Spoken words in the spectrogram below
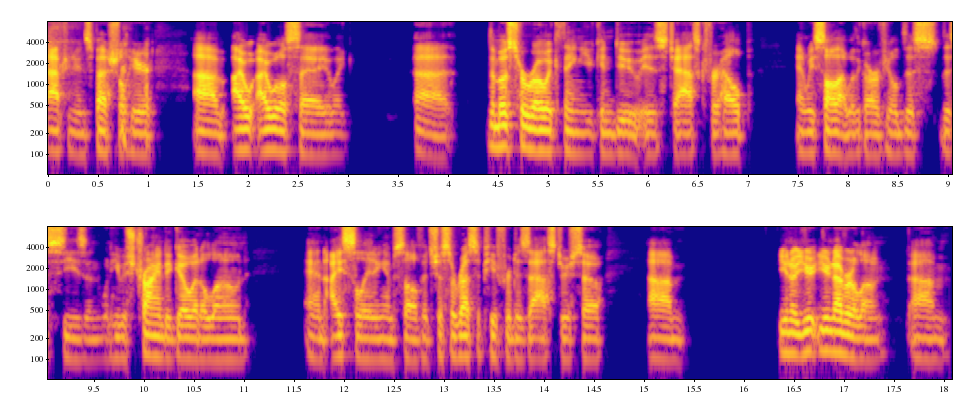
afternoon special here, um, I I will say like uh, the most heroic thing you can do is to ask for help, and we saw that with Garfield this this season when he was trying to go it alone and isolating himself. It's just a recipe for disaster. So, um, you know, you're you're never alone. Um,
